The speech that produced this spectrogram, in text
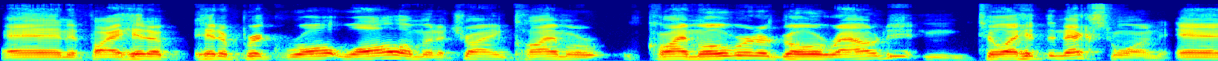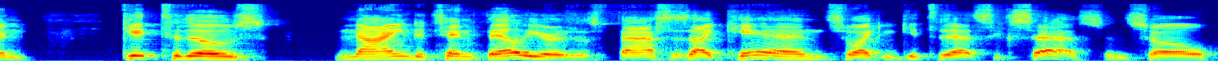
and if I hit a hit a brick wall, I'm going to try and climb or climb over it or go around it until I hit the next one and get to those nine to ten failures as fast as I can, so I can get to that success. And so,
